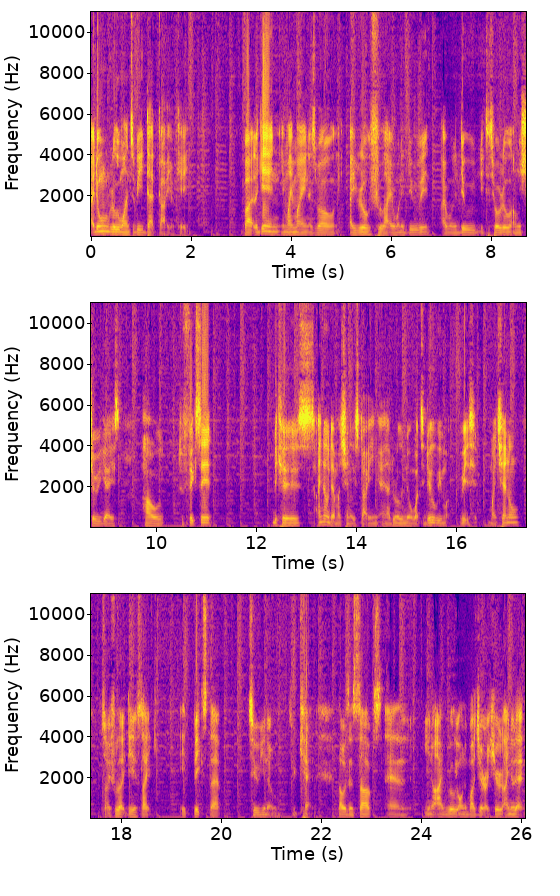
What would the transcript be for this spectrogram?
I don't really want to be that guy okay? But again in my mind as well I really feel like I want to do it. I want to do the tutorial. I'm gonna show you guys how to fix it. Because I know that my channel is dying and I don't really know what to do with my, with my channel. So I feel like this is like a big step to you know to get thousand subs and you know I'm really on a budget right here. I know that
